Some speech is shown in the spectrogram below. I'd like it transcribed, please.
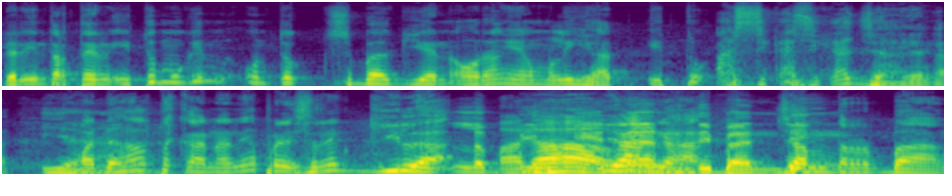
Ya. Dan entertain itu mungkin untuk sebagian orang yang melihat itu asik-asik aja ya enggak? Iya. Padahal tekanannya pressure-nya gila. Lebih Padahal. Ya enggak? dibanding jam terbang.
